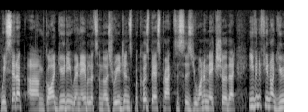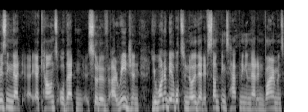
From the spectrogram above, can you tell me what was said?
We set up um, GuardDuty. We enable it in those regions. Because best practices, you want to make sure that even if you're not using that uh, account or that sort of uh, region, you want to be able to know that if something's happening in that environment,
